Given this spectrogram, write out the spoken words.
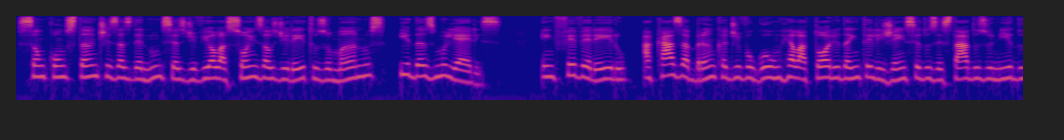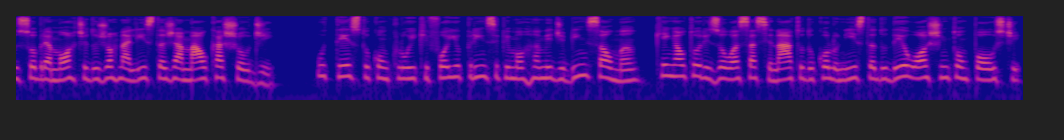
São constantes as denúncias de violações aos direitos humanos e das mulheres. Em fevereiro, a Casa Branca divulgou um relatório da inteligência dos Estados Unidos sobre a morte do jornalista Jamal Khashoggi. O texto conclui que foi o príncipe Mohammed bin Salman quem autorizou o assassinato do colunista do The Washington Post,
